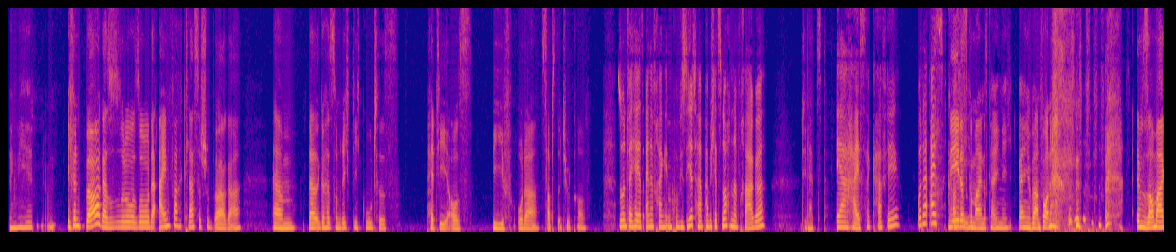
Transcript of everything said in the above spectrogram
irgendwie, ich finde Burger so, so, so der einfache klassische Burger. Ähm, da gehört so ein richtig gutes Patty aus Beef oder Substitute drauf. so, und weil ich ja jetzt eine Frage improvisiert habe, habe ich jetzt noch eine Frage. Die letzte. Eher heißer Kaffee oder Eiskaffee? Nee, das ist gemein, das kann ich nicht, kann ich nicht beantworten. Im Sommer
